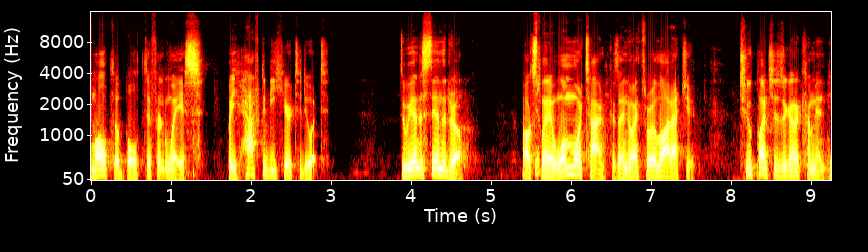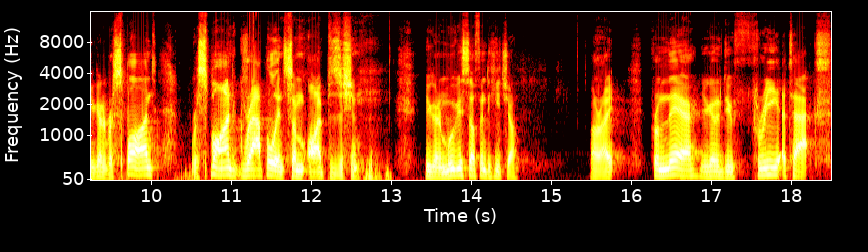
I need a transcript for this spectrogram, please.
multiple different ways. But you have to be here to do it. Do we understand the drill? I'll explain it one more time because I know I throw a lot at you. Two punches are going to come in. You're going to respond, respond, grapple in some odd position. You're going to move yourself into Hicho. All right? From there, you're going to do three attacks.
